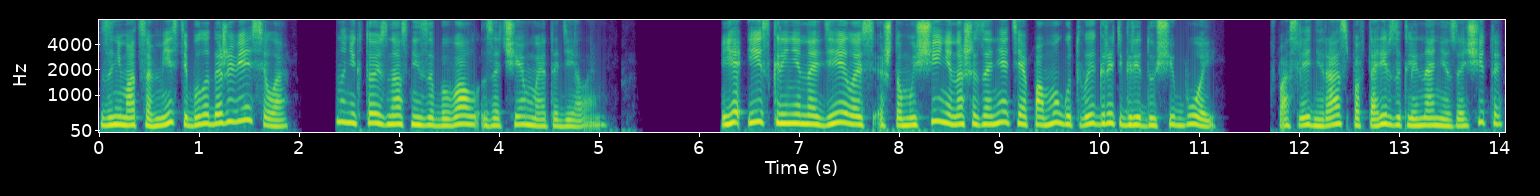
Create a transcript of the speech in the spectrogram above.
Заниматься вместе было даже весело, но никто из нас не забывал, зачем мы это делаем. Я искренне надеялась, что мужчине наши занятия помогут выиграть грядущий бой. В последний раз, повторив заклинание защиты,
